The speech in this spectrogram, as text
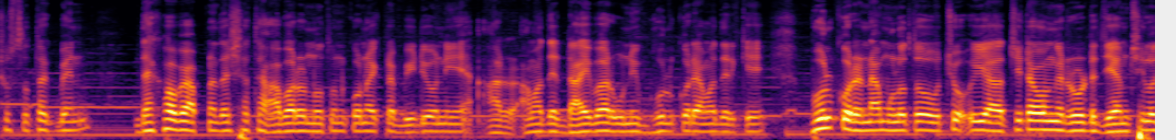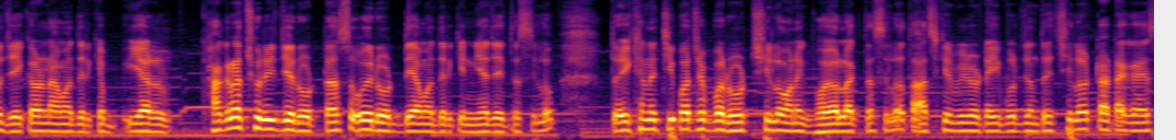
সুস্থ থাকবেন। দেখা হবে আপনাদের সাথে আবারও নতুন কোনো একটা ভিডিও নিয়ে। আর আমাদের ড্রাইভার উনি ভুল করে আমাদেরকে, ভুল করে না, মূলত ইয়া চিটাগংয়ের রোডে জ্যাম ছিল, যে কারণে আমাদেরকে ইয়ার খাগড়াছড়ি যে রোডটা আছে, ওই রোড দিয়ে আমাদেরকে নিয়ে যাইতেছিল। তো এখানে চিপাচাপা রোড ছিল, অনেক ভয় লাগতেছিল। তো আজকের ভিডিওটা এই পর্যন্তই ছিল। টাটা গাইস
